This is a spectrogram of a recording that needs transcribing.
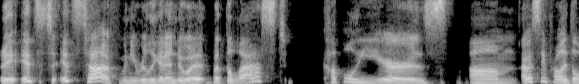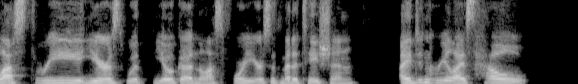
it, it's it's tough when you really get into it. But the last couple years, um, I would say probably the last three years with yoga and the last four years with meditation, I didn't realize how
